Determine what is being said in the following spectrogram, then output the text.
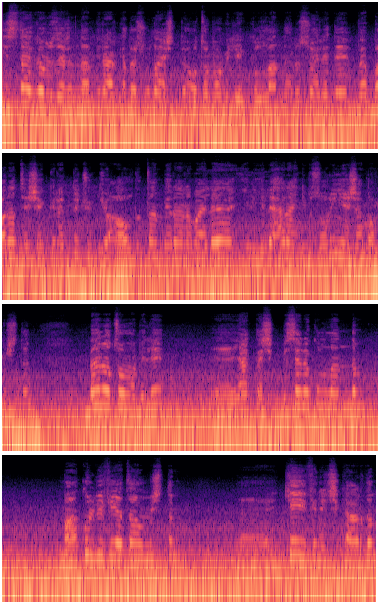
Instagram üzerinden bir arkadaş ulaştı, otomobili kullandığını söyledi ve bana teşekkür etti çünkü aldığından beri arabayla ilgili herhangi bir sorun yaşamamıştı. Ben otomobili e, yaklaşık bir sene kullandım. Makul bir fiyata almıştım. E, keyfini çıkardım.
